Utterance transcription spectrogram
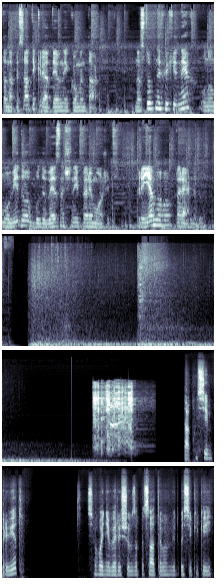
та написати креативний коментар. Наступних вихідних у новому відео буде визначений переможець. Приємного перегляду! Так, усім привіт. Сьогодні вирішив записати вам відосик, який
